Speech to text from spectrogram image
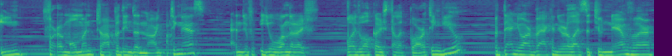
in for a moment trapped in the nothingness, and you, you wonder if Voidwalker is teleporting you, but then you are back and you realize that you never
